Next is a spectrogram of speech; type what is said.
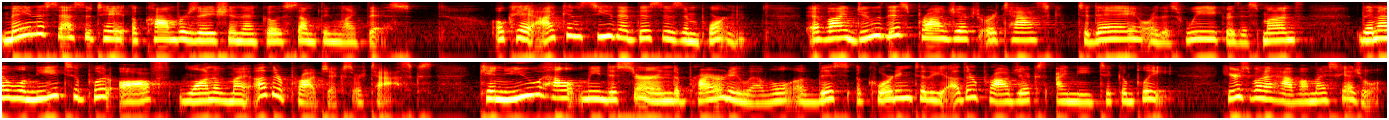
may necessitate a conversation that goes something like this Okay, I can see that this is important. If I do this project or task today or this week or this month, then I will need to put off one of my other projects or tasks. Can you help me discern the priority level of this according to the other projects I need to complete? Here's what I have on my schedule.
